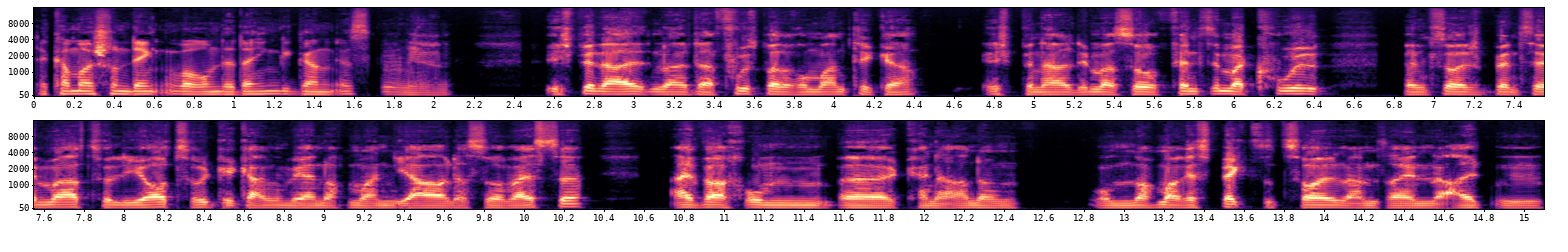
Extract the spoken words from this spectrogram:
da kann man schon denken, warum der da hingegangen ist. Ich bin halt ein alter Fußballromantiker. Ich bin halt immer so, fände es immer cool, wenn zum Beispiel Benzema zu Lyon zurückgegangen wäre, nochmal ein Jahr oder so, weißt du? Einfach um, äh, keine Ahnung, um nochmal Respekt zu zollen an seinen alten,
